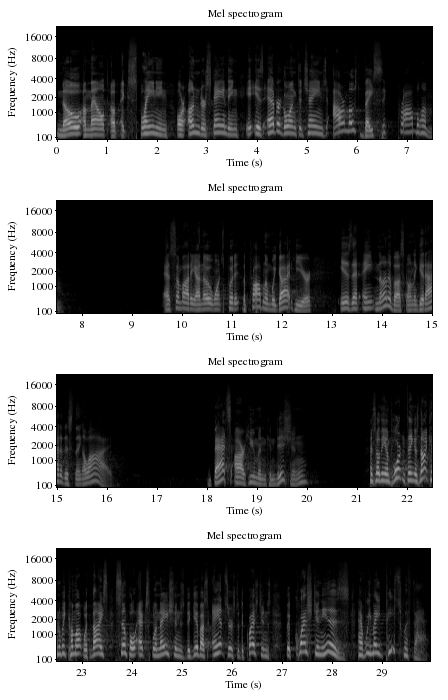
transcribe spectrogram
No amount of explaining or understanding is ever going to change our most basic problem. As somebody I know once put it, the problem we got here is that ain't none of us going to get out of this thing alive. That's our human condition. And so the important thing is not can we come up with nice, simple explanations to give us answers to the questions. The question is have we made peace with that?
